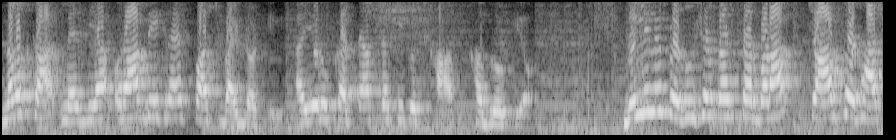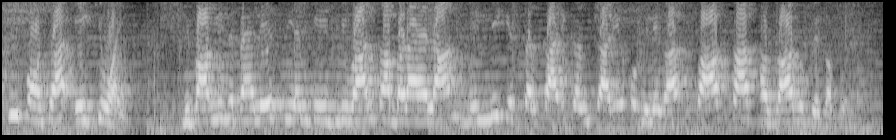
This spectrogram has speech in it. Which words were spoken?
नमस्कार मैं जिया और आप देख रहे हैं फ़र्स्ट बाइट डॉट टीवी आइए रुक करते हैं अब तक की कुछ खास खबरों की ओर दिल्ली में प्रदूषण का स्तर बढ़ा चार सौ अठासी पहुँचा एक्यूआई दीपावली से पहले सीएम केजरीवाल का बड़ा ऐलान दिल्ली के सरकारी कर्मचारियों को मिलेगा सात सात हज़ार रुपए का बोनस।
